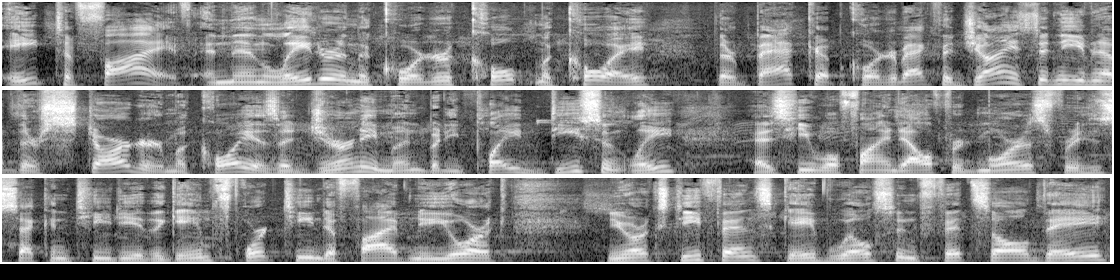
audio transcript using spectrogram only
eight to five. And then later in the quarter, Colt McCoy their backup quarterback. The Giants didn't even have their starter. McCoy is a journeyman, but he played decently as he will find Alfred Morris for his second TD of the game, 14 to 5 New York. New York's defense gave Wilson fits all day.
